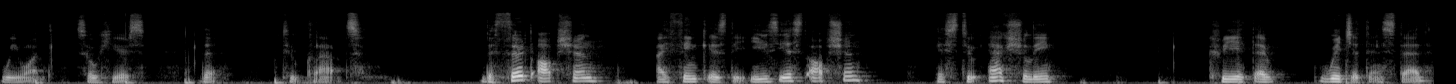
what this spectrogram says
we want. So here's the two clouds. The third option, I think is the easiest option, is to actually create a widget instead.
